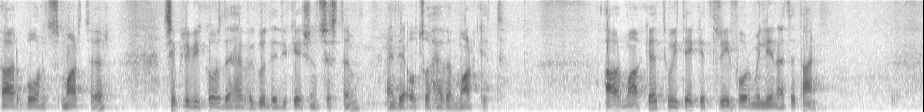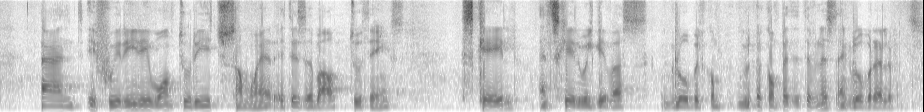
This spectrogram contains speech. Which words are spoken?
are born smarter, simply because they have a good education system and they also have a market. Our market, we take it three, four million at a time. And if we really want to reach somewhere, it is about two things. Scale, and scale will give us global com competitiveness and global relevance.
